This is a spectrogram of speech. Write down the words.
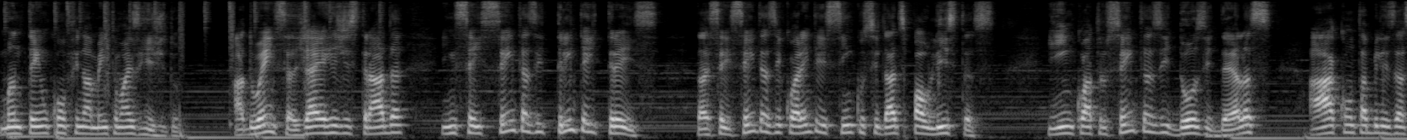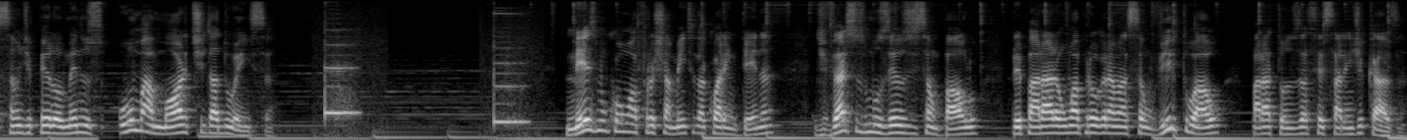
mantêm um confinamento mais rígido. A doença já é registrada em 633 das 645 cidades paulistas e em 412 delas há a contabilização de pelo menos uma morte da doença. Mesmo com o afrouxamento da quarentena, diversos museus de São Paulo prepararam uma programação virtual para todos acessarem de casa.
